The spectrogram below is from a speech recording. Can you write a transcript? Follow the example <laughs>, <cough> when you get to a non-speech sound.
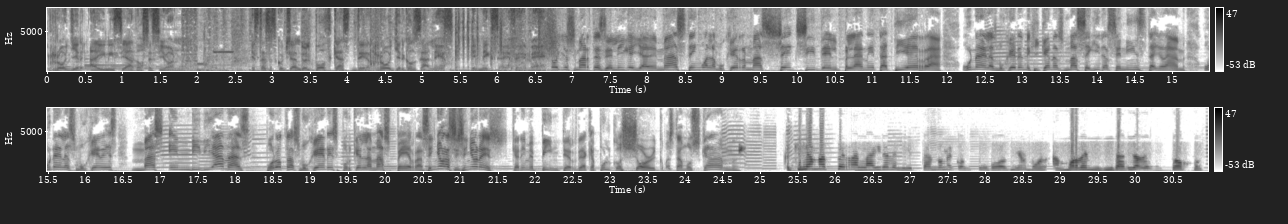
Roger ha iniciado sesión. Estás escuchando el podcast de Roger González en Exa FM. Hoy es martes de liga y además tengo a la mujer más sexy del planeta Tierra. Una de las mujeres mexicanas más seguidas en Instagram. Una de las mujeres más envidiadas por otras mujeres porque es la más perra. Señoras y señores, Karime Pinter de Acapulco Shore. ¿Cómo estamos, Cam? Aquí la más perra al aire deleitándome con tu voz, mi amor, amor de mi vida, vida de mis ojos.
